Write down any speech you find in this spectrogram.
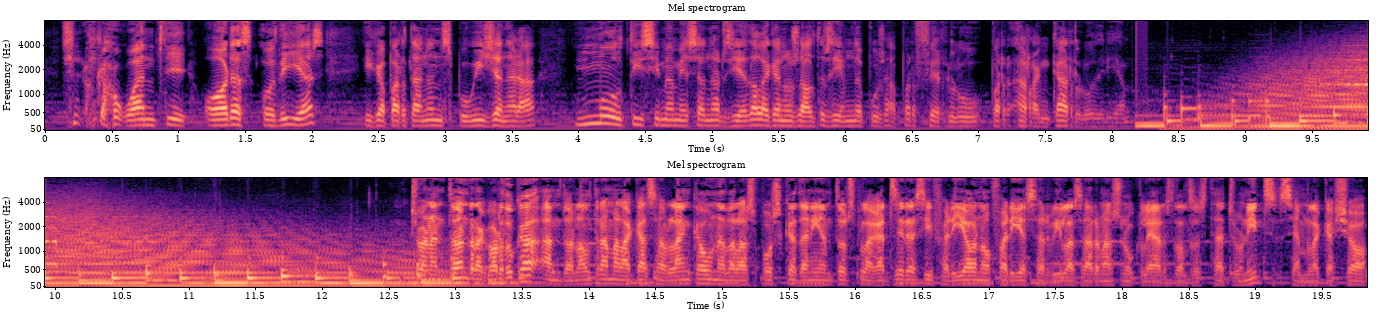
sinó que aguanti hores o dies i que, per tant, ens pugui generar moltíssima més energia de la que nosaltres hi hem de posar per fer-lo, per arrencar-lo, diríem. Joan Anton, recordo que amb Donald Trump a la Casa Blanca una de les pors que teníem tots plegats era si faria o no faria servir les armes nuclears dels Estats Units. Sembla que això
